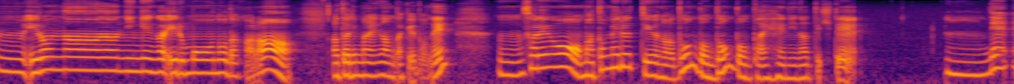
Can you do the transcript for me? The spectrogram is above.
うんいろんな人間がいるものだから当たり前なんだけどね、うん、それをまとめるっていうのはどんどんどんどん大変になってきて。うんで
